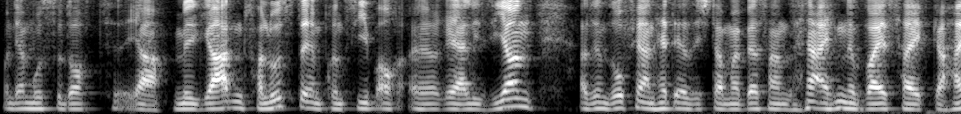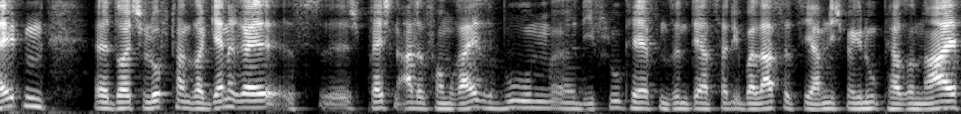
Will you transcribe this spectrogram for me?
und er musste dort ja Milliarden Verluste im Prinzip auch äh, realisieren. Also insofern hätte er sich da mal besser an seine eigene Weisheit gehalten. Äh, Deutsche Lufthansa generell, es äh, sprechen alle vom Reiseboom. Äh, die Flughäfen sind derzeit überlastet, sie haben nicht mehr genug Personal.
